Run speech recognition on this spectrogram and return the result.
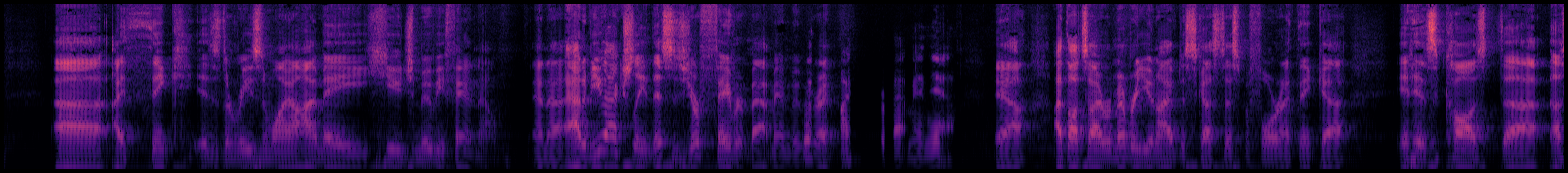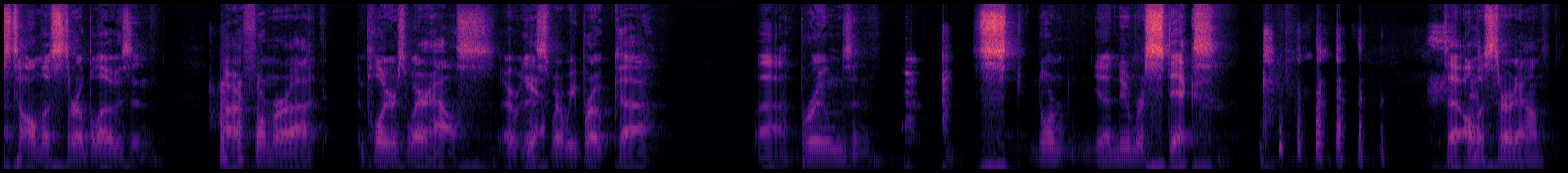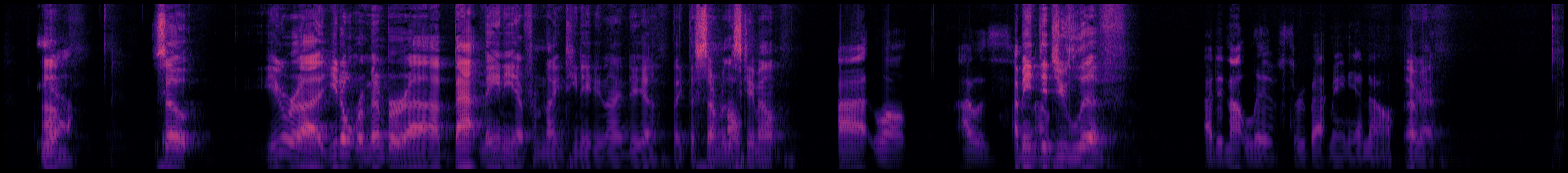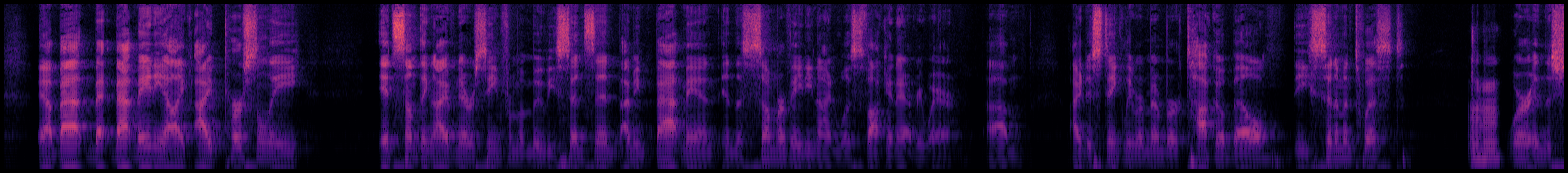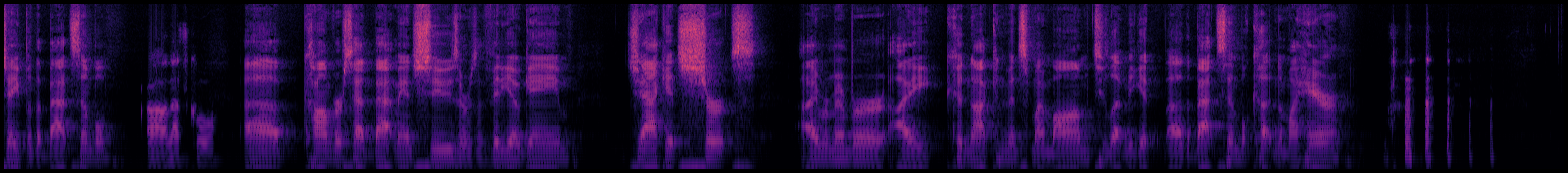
uh, I think, is the reason why I'm a huge movie fan now. And uh, Adam, you actually, this is your favorite Batman movie, right? My favorite Batman, yeah. Yeah, I thought so. I remember you and I have discussed this before, and I think uh, it has caused uh, us to almost throw blows in our former uh, employer's warehouse over this, Yeah. where we broke uh, uh, brooms and st- norm, you know, numerous sticks to almost throw down. Um, Yeah. So you're uh, you don't remember uh, Batmania from 1989, do you? Like the summer this Oh. came out. Uh, well, I was. I mean, um, did you live? I did not live through Batmania, no. Okay. Yeah, Bat, Bat Batmania. Like I personally, it's something I've never seen from a movie since then. I mean, Batman in the summer of '89 was fucking everywhere. Um, I distinctly remember Taco Bell, the cinnamon twist, Mm-hmm. were in the shape of the bat symbol. Oh, that's cool. Uh, Converse had Batman shoes. There was a video game, jackets, shirts. I remember I could not convince my mom to let me get uh, the bat symbol cut into my hair.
